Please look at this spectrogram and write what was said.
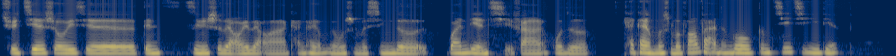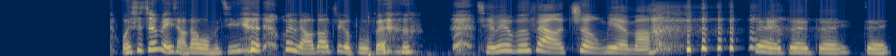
去接收一些跟咨询师聊一聊啊，看看有没有什么新的观点启发，或者看看有没有什么方法能够更积极一点。我是真没想到我们今天 会聊到这个部分。前面不是非常正面吗？对对对对，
